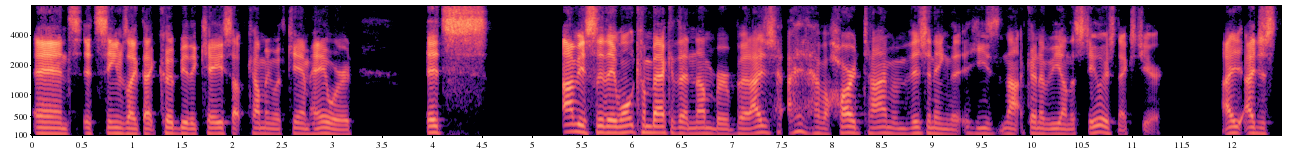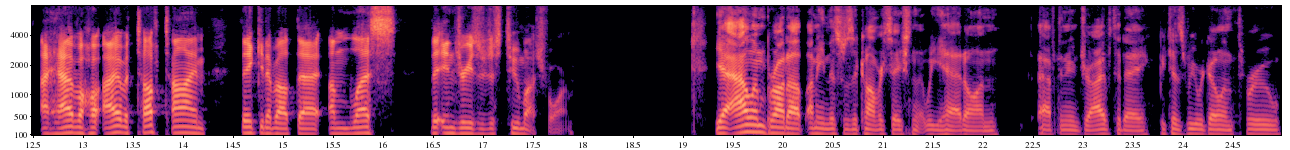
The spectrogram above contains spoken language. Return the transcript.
and it seems like that could be the case upcoming with Cam Heyward. It's obviously they won't come back at that number, but I just I have a hard time envisioning that he's not going to be on the Steelers next year. I I just I have a I have a tough time thinking about that unless the injuries are just too much for him. Yeah, Alan brought up. I mean, this was a conversation that we had on afternoon drive today because we were going through.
